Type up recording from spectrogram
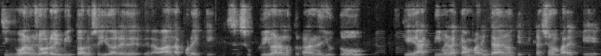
Así que bueno, yo lo invito a los seguidores de, la banda por ahí que, se suscriban a nuestro canal de YouTube, que activen la campanita de notificación para que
